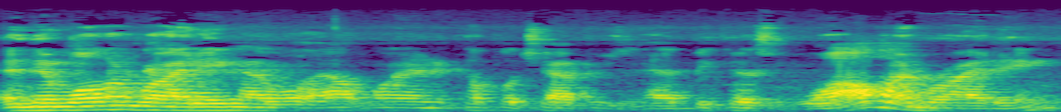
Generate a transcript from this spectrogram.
And then while I'm writing, I will outline a couple of chapters ahead because while I'm writing,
